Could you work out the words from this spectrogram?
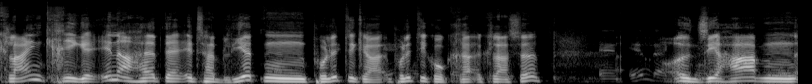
Kleinkriege innerhalb der etablierten Politiker, Politikoklasse. Sie haben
